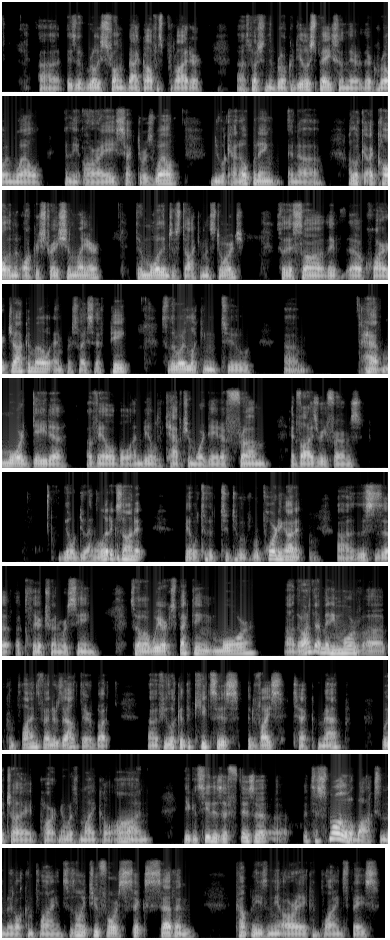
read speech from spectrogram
uh, is a really strong back office provider, uh, especially in the broker dealer space, and they're they're growing well in the RIA sector as well. New account opening, and uh, I look I call them an orchestration layer. They're more than just document storage. So they saw they've acquired Jacamo and Precise FP. So they're really looking to um, have more data available and be able to capture more data from advisory firms, be able to do analytics on it, be able to, to do reporting on it. Uh, this is a, a, clear trend we're seeing. So we are expecting more. Uh, there aren't that many more uh, compliance vendors out there, but uh, if you look at the Kitces Advice Tech Map, which I partner with Michael on, you can see there's a there's a it's a small little box in the middle compliance. There's only two, four, six, seven companies in the RIA compliance space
